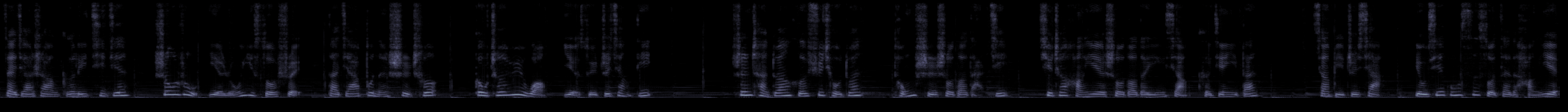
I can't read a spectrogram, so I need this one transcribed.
再加上隔离期间收入也容易缩水，大家不能试车，购车欲望也随之降低。生产端和需求端同时受到打击，汽车行业受到的影响可见一斑。相比之下，有些公司所在的行业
